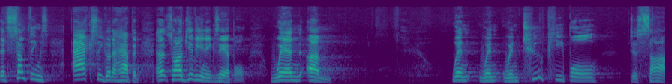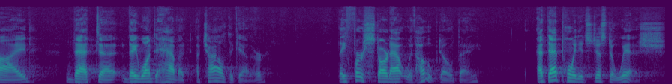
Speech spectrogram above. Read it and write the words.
That something's actually going to happen. Uh, so I'll give you an example. When, um, when, when, when two people decide that uh, they want to have a, a child together, they first start out with hope, don't they? At that point, it's just a wish.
